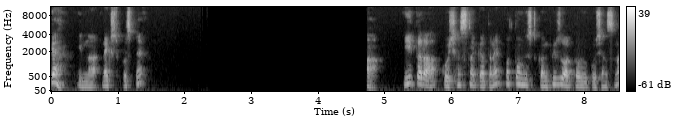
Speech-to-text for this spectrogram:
ಓಕೆ, ಇನ್ನ ನೆಕ್ಸ್ಟ್ ಪ್ರಶ್ನೆ. ಹಾಂ, ಈ ಥರ ಕ್ವಶನ್ಸ್ನ ಕೇಳ್ತಾನೆ, ಮತ್ತೊಂದಿಷ್ಟು ಕನ್ಫ್ಯೂಸ್ ಆಗ್ತಾವೆ ಕ್ವಶನ್ಸ್ನ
